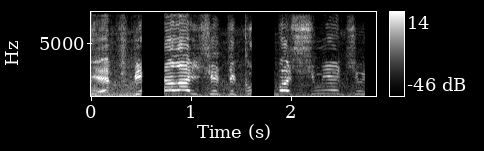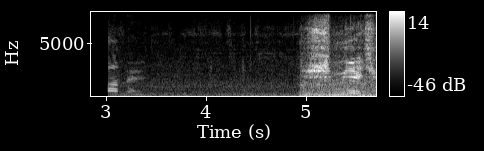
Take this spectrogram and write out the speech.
Nie wpierdalaj się, ty kurwa śmieciu jany! Śmieciu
